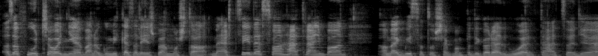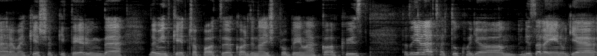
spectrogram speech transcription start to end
az a furcsa, hogy nyilván a gumikezelésben most a Mercedes van hátrányban, a megbízhatóságban pedig a Red Bull, tehát hogy erre majd később kitérünk, de, de mindkét csapat kardinális problémákkal küzd. Tehát ugye láthattuk, hogy, a, hogy az elején ugye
